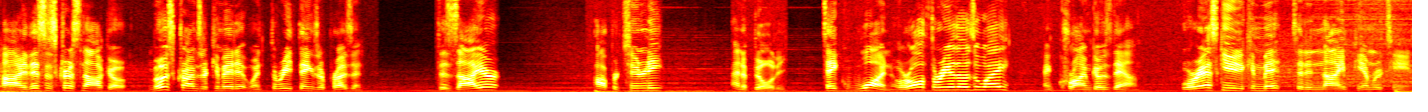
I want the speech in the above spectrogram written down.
Hi, this is Chris Nocco. Most crimes are committed when three things are present. Desire, opportunity, and ability. Take one or all three of those away, and crime goes down. We're asking you to commit to the 9 p.m. routine.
